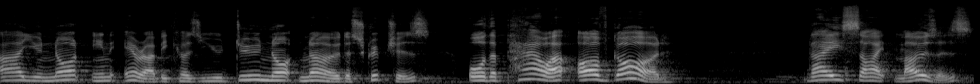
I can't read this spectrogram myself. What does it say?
are you not in error because you do not know the scriptures or the power of God? They cite Moses,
